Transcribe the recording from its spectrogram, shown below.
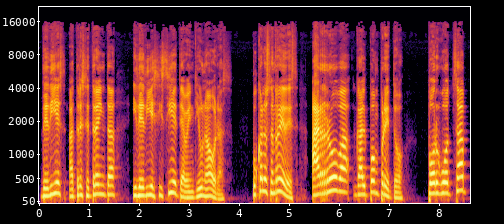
de 10 a 13.30 y de 17 a 21 horas. Búscalos en redes, arroba Galpón Preto, por WhatsApp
